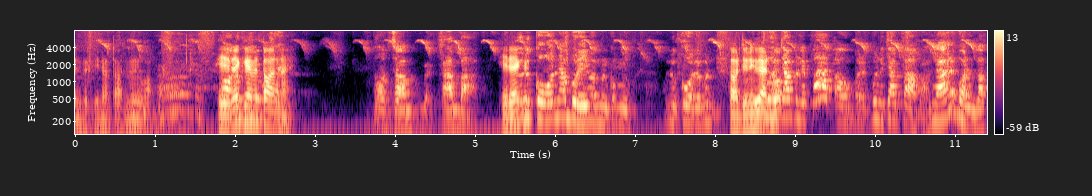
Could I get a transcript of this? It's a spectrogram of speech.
นเพิ่นพี่น้องตอดมือบ่เฮ็ดได้แค่มันตอนน่ะ ตอดสามสามบาทเฮ็ดได้มือโกนนะบ่เห็นมันมันก็มันมันโกนแล้วมันตอดอยู่ในเฮือนมืบ่อจับไปเลยปั๊บเอาไปมือจับปั๊บอะงานแล้วบ่รัก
